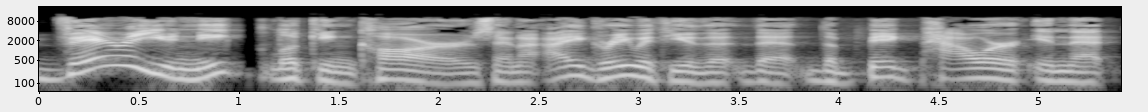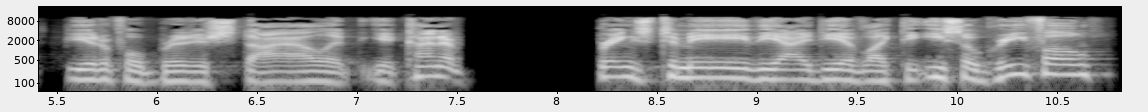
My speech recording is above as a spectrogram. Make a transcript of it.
very unique looking cars. And I, I agree with you that the, the big power in that beautiful British style, it, it kind of brings to me the idea of like the Iso Grifo,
